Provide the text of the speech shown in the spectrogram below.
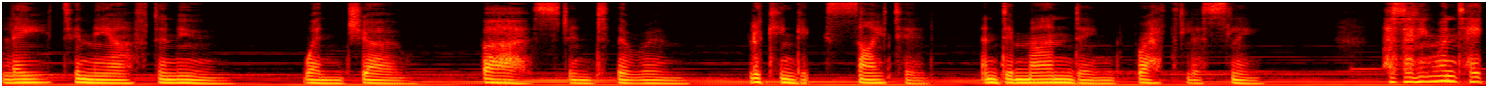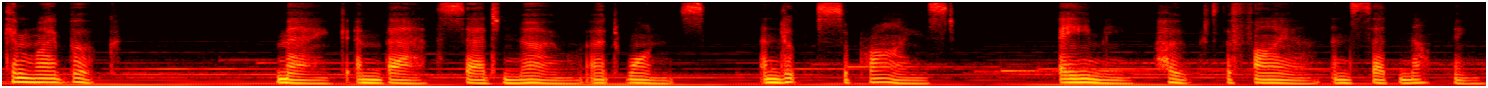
late in the afternoon when Jo burst into the room, looking excited and demanding breathlessly, Has anyone taken my book? Meg and Beth said no at once and looked surprised. Amy poked the fire and said nothing.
